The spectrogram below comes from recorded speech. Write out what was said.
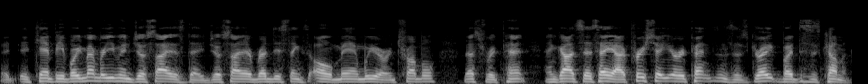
It, it, can't be, but remember even Josiah's day, Josiah read these things, oh man, we are in trouble, let's repent. And God says, hey, I appreciate your repentance, it's great, but this is coming.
